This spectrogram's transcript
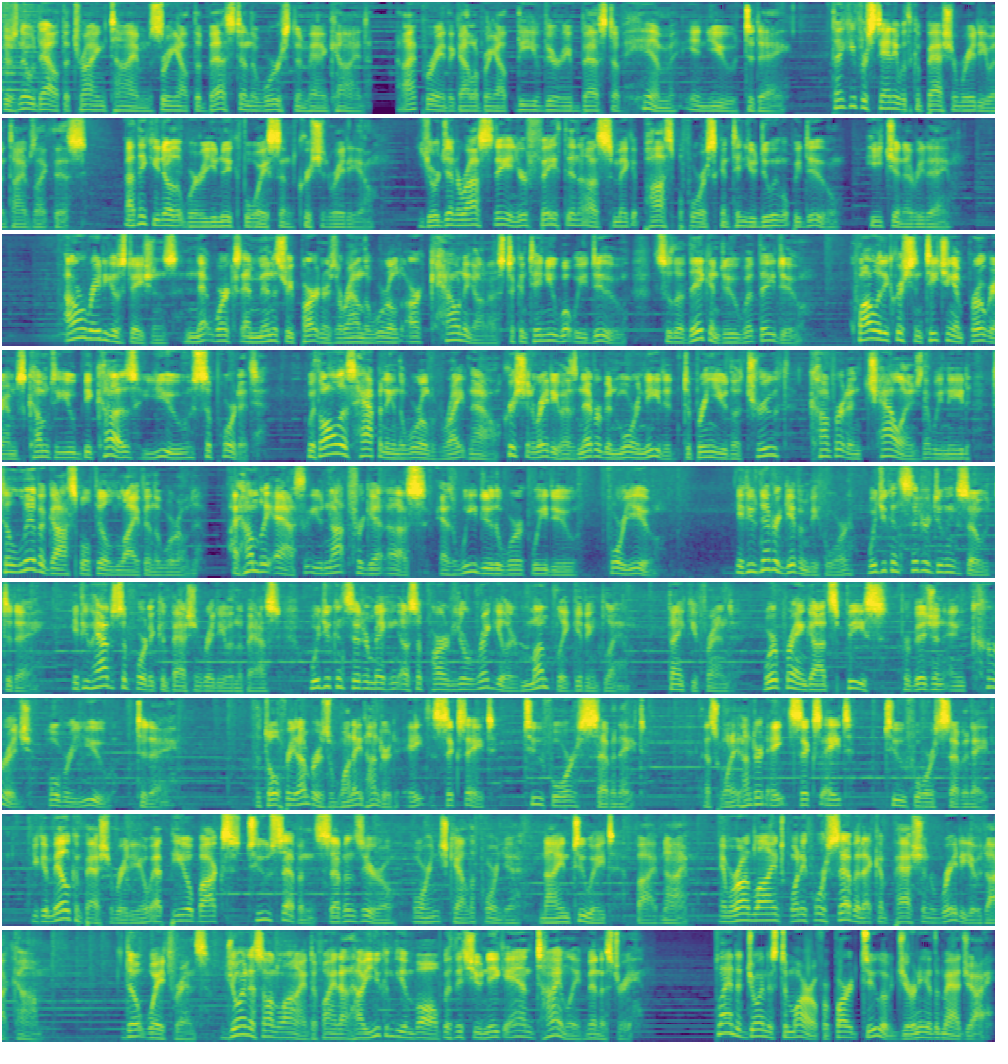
There's no doubt that trying times bring out the best and the worst in mankind. I pray that God will bring out the very best of Him in you today. Thank you for standing with Compassion Radio in times like this. I think you know that we're a unique voice in Christian radio. Your generosity and your faith in us make it possible for us to continue doing what we do each and every day. Our radio stations, networks, and ministry partners around the world are counting on us to continue what we do so that they can do what they do. Quality Christian teaching and programs come to you because you support it. With all this happening in the world right now, Christian radio has never been more needed to bring you the truth, comfort, and challenge that we need to live a gospel filled life in the world. I humbly ask that you not forget us as we do the work we do for you. If you've never given before, would you consider doing so today? If you have supported Compassion Radio in the past, would you consider making us a part of your regular monthly giving plan? Thank you, friend. We're praying God's peace, provision, and courage over you today. The toll free number is 1 800 868 2478. That's 1 800 868 2478. You can mail Compassion Radio at P.O. Box 2770, Orange, California 92859. And we're online 24 7 at CompassionRadio.com. Don't wait, friends. Join us online to find out how you can be involved with this unique and timely ministry. Plan to join us tomorrow for part two of Journey of the Magi.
